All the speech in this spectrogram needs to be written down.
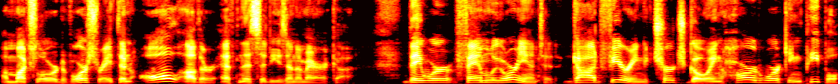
a much lower divorce rate than all other ethnicities in America. They were family oriented, God fearing, church going, hard working people.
